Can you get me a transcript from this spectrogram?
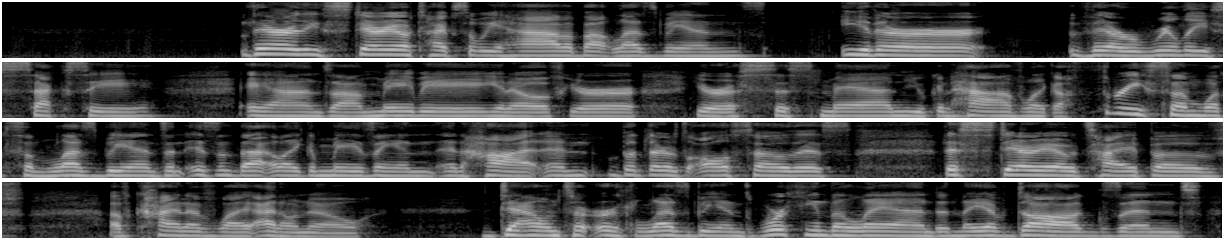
There are these stereotypes that we have about lesbians. Either they're really sexy and uh, maybe you know if you're you're a cis man you can have like a threesome with some lesbians and isn't that like amazing and, and hot and but there's also this this stereotype of of kind of like i don't know down to earth lesbians working the land and they have dogs and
